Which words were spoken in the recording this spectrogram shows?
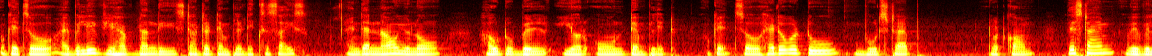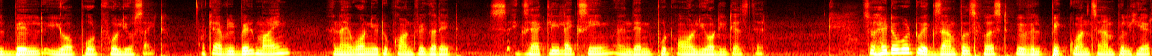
okay so i believe you have done the starter template exercise and then now you know how to build your own template. Okay so head over to bootstrap.com this time we will build your portfolio site. Okay i will build mine and i want you to configure it exactly like same and then put all your details there. So head over to examples first. We will pick one sample here.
